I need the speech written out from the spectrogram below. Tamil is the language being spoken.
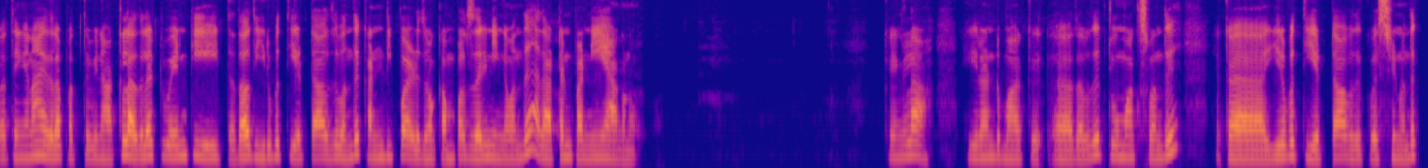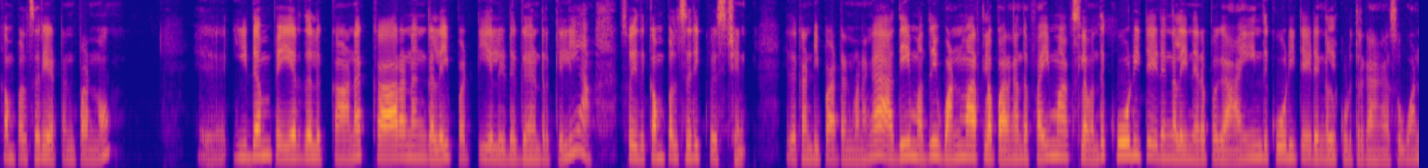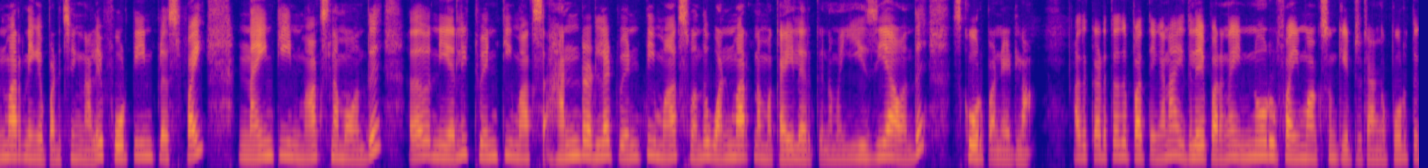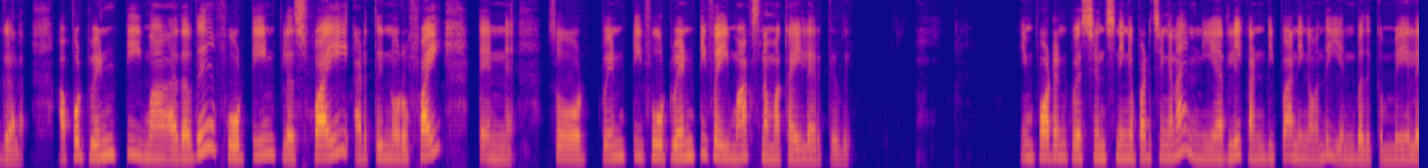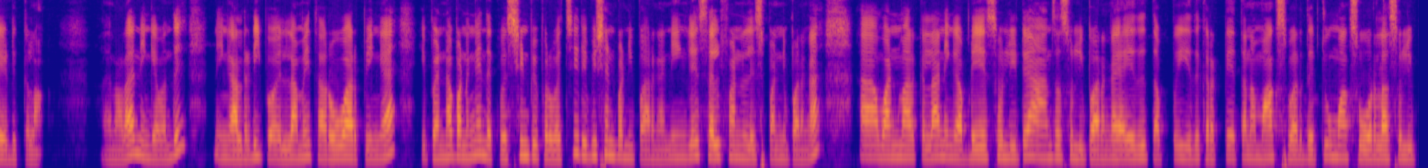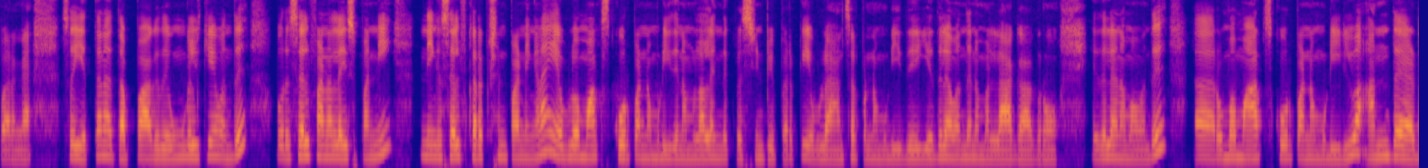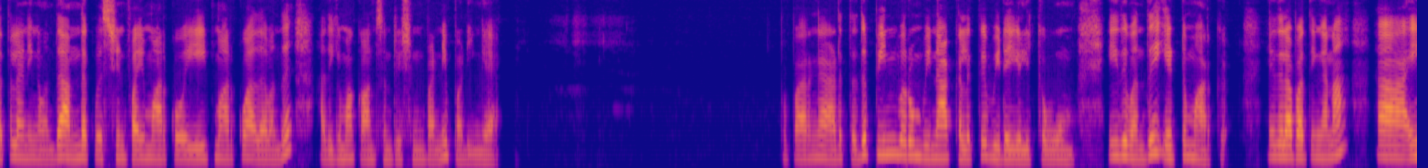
பார்த்தீங்கன்னா இதெல்லாம் பத்து வினாக்கள். அதில் டுவெண்ட்டி எயிட் அதாவது இருபத்தி எட்டாவது வந்து கண்டிப்பாக எழுதணும். கம்பல்சரி நீங்கள் வந்து அதை அட்டன் பண்ணியே ஆகணும். ஓகேங்களா? இரண்டு மார்க்கு அதாவது டூ மார்க்ஸ் வந்து க இருபத்தி எட்டாவது கொஸ்டின் வந்து கம்பல்சரி அட்டன் பண்ணணும் இடம் பெயர்தலுக்கான காரணங்களை பட்டியலிடுகன்றிருக்கு இல்லையா? ஸோ இது கம்பல்சரி கொஸ்டின் இதை கண்டிப்பாக அட்டன் பண்ணுங்கள் அதே மாதிரி ஒன் மார்க்கில் பாருங்கள் அந்த ஃபைவ் மார்க்ஸில் வந்து கோடிட்ட இடங்களை நிரப்புக. ஐந்து கோடிட்ட இடங்கள் கொடுத்துருக்காங்க. ஸோ ஒன் மார்க் நீங்கள் படிச்சிங்கனாலே fourteen plus five nineteen marks நம்ம வந்து அதாவது நியர்லி டுவெண்ட்டி மார்க்ஸ் ஹண்ட்ரடில் டுவெண்ட்டி மார்க்ஸ் வந்து ஒன் மார்க் நம்ம கையில் இருக்குது நம்ம ஈஸியாக வந்து ஸ்கோர் பண்ணிடலாம். அதுக்கு அடுத்தது பார்த்தீங்கன்னா இதிலே பாருங்கள் இன்னொரு ஃபைவ் மார்க்ஸும் கேட்டிருக்காங்க பொறுத்துக்கால அப்போது டுவெண்ட்டி மா அதாவது ஃபோர்டீன் ப்ளஸ் ஃபைவ் அடுத்து இன்னொரு ஃபைவ் டென்னு so twenty four twenty five marks நம்ம கையில் இருக்குது. இம்பார்ட்டண்ட் கொஸ்டின்ஸ் நீங்கள் படிச்சிங்கன்னா நியர்லி கண்டிப்பாக நீங்கள் வந்து எண்பதுக்கு மேலே எடுக்கலாம். அதனால் நீங்கள் வந்து நீங்கள் ஆல்ரெடி இப்போ எல்லாமே தரோவாக இருப்பீங்க. இப்போ என்ன பண்ணுங்கள் இந்த கொஸ்டின் பேப்பர் வச்சு ரிவிஷன் பண்ணி பாருங்கள் நீங்களே செல்ஃப் அனலைஸ் பண்ணி பாருங்கள் ஒன் மார்க்கெல்லாம் நீங்கள் அப்படியே சொல்லிவிட்டு ஆன்சர் சொல்லி பாருங்கள் எது தப்பு எது கரெக்டாக எத்தனை மார்க்ஸ் வருது டூ மார்க்ஸ் ஓரலாக சொல்லி பாருங்கள் ஸோ எத்தனை தப்பாகுது உங்களுக்கே வந்து ஒரு செல்ஃப் அனலைஸ் பண்ணி நீங்கள் செல்ஃப் கரெக்ஷன் பண்ணிங்கன்னா எவ்வளோ மார்க்ஸ் ஸ்கோர் பண்ண முடியுது? நம்மளால் இந்த கொஸ்டின் பேப்பருக்கு எவ்வளோ ஆன்சர் பண்ண முடியுது? எதில் வந்து நம்ம லேக் ஆகுறோம்? எதில் நம்ம வந்து ரொம்ப மார்க் ஸ்கோர் பண்ண முடியலையோ அந்த இடத்துல நீங்கள் வந்து அந்த கொஸ்டின் ஃபைவ் மார்க்கோ எயிட் மார்க்கோ அதை வந்து அதிகமாக கான்சன்ட்ரேஷன் பண்ணி படிங்க. இப்போ பாருங்கள் அடுத்தது பின்வரும் வினாக்களுக்கு விடையளிக்கவும். இது வந்து எட்டு மார்க்கு இதில் பார்த்தீங்கன்னா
